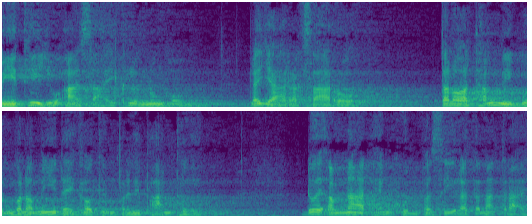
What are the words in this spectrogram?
มีที่อยู่อาศัยเครื่องนุ่งห่มและยารักษาโรค ตลอดทั้งมีบุญบารรมีได้เข้าถึงพระนิพพานเถิดด้วยอำนาจแห่งคุณพระศรีรัตนตรัย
